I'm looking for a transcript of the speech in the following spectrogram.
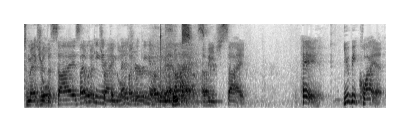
to measure the size of a triangle by looking at the size of each side. Hey, you be quiet.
